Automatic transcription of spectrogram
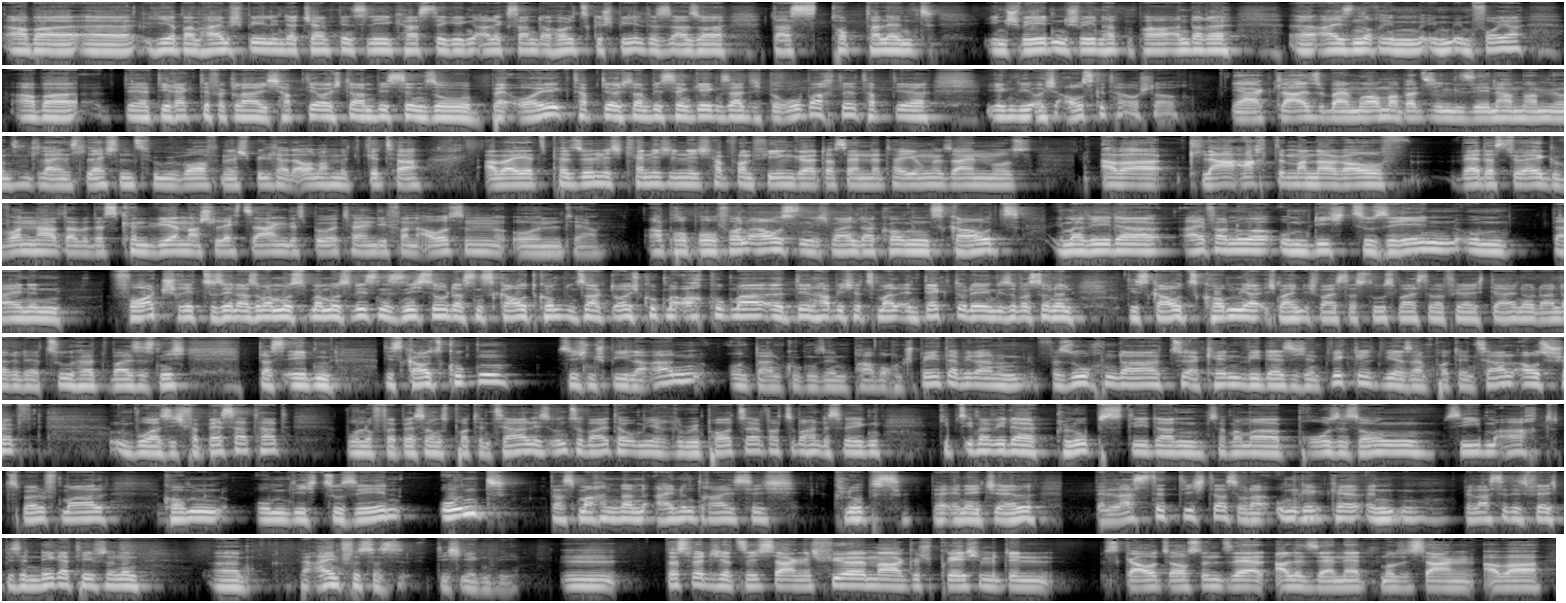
Aber äh, hier beim Heimspiel in der Champions League hast du gegen Alexander Holz gespielt. Das ist also das Top-Talent in Schweden. Schweden hat ein paar andere äh, Eisen noch im, im, im Feuer. Aber der direkte Vergleich, habt ihr euch da ein bisschen so beäugt? Habt ihr euch da ein bisschen gegenseitig beobachtet? Habt ihr irgendwie euch ausgetauscht auch? Ja, klar, also beim Warm-Up, als wir ihn gesehen haben, haben wir uns ein kleines Lächeln zugeworfen. Er spielt halt auch noch mit Gitter. Aber jetzt persönlich kenne ich ihn nicht, habe von vielen gehört, dass er ein netter Junge sein muss. Aber klar achte man darauf, wer das Duell gewonnen hat, aber das können wir mal schlecht sagen, das beurteilen die von außen und ja. Apropos von außen, ich meine, da kommen Scouts immer wieder einfach nur, um dich zu sehen, um deinen Fortschritt zu sehen. Also man muss, man muss wissen, es ist nicht so, dass ein Scout kommt und sagt, oh, ich guck mal, ach, guck mal, äh, den habe ich jetzt mal entdeckt oder irgendwie sowas, sondern die Scouts kommen ja, ich meine, ich weiß, dass du es weißt, aber vielleicht der eine oder andere, der zuhört, weiß es nicht, dass eben die Scouts gucken sich einen Spieler an und dann gucken sie ein paar Wochen später wieder an und versuchen da zu erkennen, wie der sich entwickelt, wie er sein Potenzial ausschöpft und wo er sich verbessert hat wo noch Verbesserungspotenzial ist und so weiter, um ihre Reports einfach zu machen. Deswegen gibt es immer wieder Clubs, die dann, sagen wir mal, pro Saison sieben, acht, zwölf Mal kommen, um dich zu sehen. Und das machen dann 31 Clubs der NHL. Belastet dich das oder umgekehrt, äh, belastet es vielleicht ein bisschen negativ, sondern äh, beeinflusst das dich irgendwie? Mm, das würde ich jetzt nicht sagen. Ich führe immer Gespräche mit den Scouts, auch sind sehr, alle sehr nett, muss ich sagen. Aber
